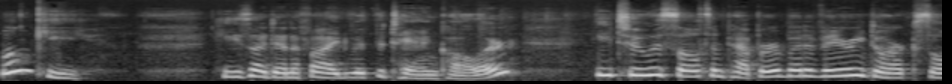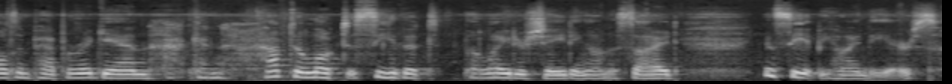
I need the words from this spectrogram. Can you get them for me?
Monkey. He's identified with the tan collar. He too is salt and pepper, but a very dark salt and pepper. Again, I can have to look to see that the lighter shading on the side. You can see it behind the ears.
